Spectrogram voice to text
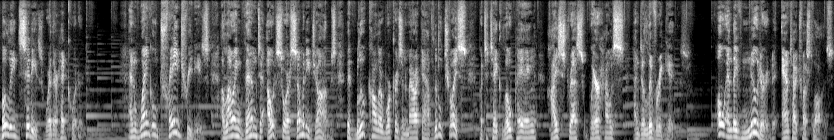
bullied cities where they're headquartered, and wangled trade treaties allowing them to outsource so many jobs that blue-collar workers in America have little choice but to take low-paying, high-stress warehouse and delivery gigs. Oh, and they've neutered antitrust laws,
